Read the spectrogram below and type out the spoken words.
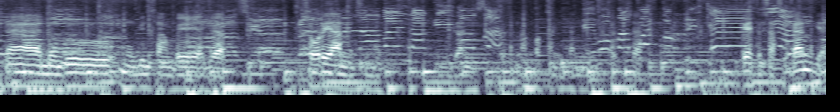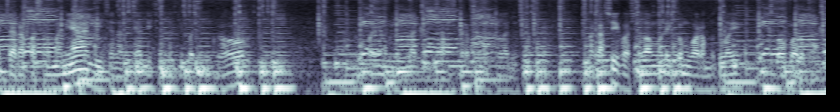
Kita nunggu mungkin sampai agak sorean sini. Dan penampakan ikan yang besar-besar. Oke, terus saksikan di acara Pasar Mania di channelnya di channel Nugroho. Jangan lupa yang belum like, subscribe, dan like, subscribe. Terima kasih. Wassalamualaikum warahmatullahi wabarakatuh.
